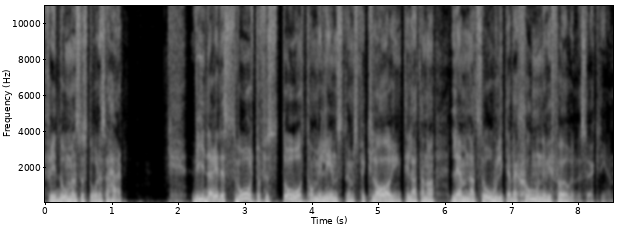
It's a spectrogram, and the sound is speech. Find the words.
För i domen så står det så här. Vidare är det svårt att förstå Tommy Lindströms förklaring till att han har lämnat så olika versioner vid förundersökningen.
